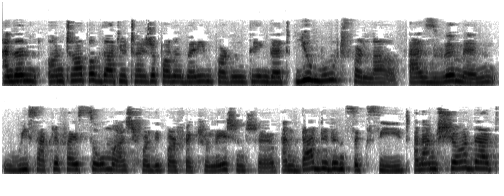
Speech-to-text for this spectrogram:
And then on top of that, you touched upon a very important thing that you moved for love. As women, we sacrifice so much for the perfect relationship, and that didn't succeed. And I'm sure that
